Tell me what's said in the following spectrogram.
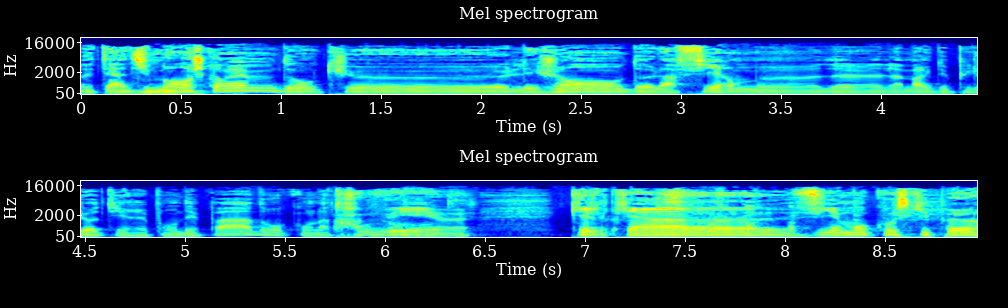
on était un dimanche quand même, donc euh, les gens de la firme, de la marque de pilote, ils répondaient pas. Donc on a trouvé euh, quelqu'un euh, via mon co-skipper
